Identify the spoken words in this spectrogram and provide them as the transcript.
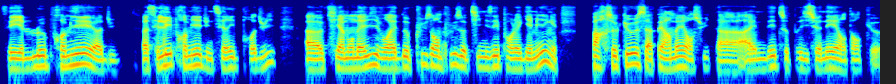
c'est le premier, c'est les premiers d'une série de produits euh, qui, à mon avis, vont être de plus en plus optimisés pour le gaming parce que ça permet ensuite à, AMD de se positionner en tant que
